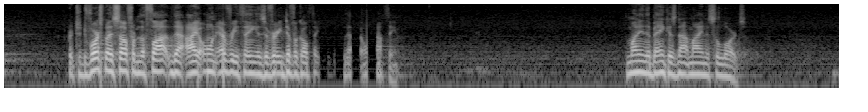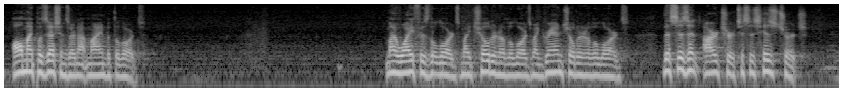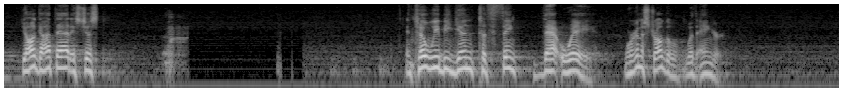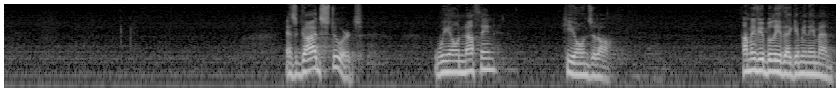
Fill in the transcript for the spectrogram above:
or to divorce myself from the thought that I own everything is a very difficult thing that I own nothing. The money in the bank is not mine, it's the Lord's. All my possessions are not mine, but the Lord's. My wife is the Lord's. My children are the Lord's. My grandchildren are the Lord's. This isn't our church, this is His church. Y'all got that? It's just. Until we begin to think that way, we're going to struggle with anger. As God's stewards, we own nothing, He owns it all. How many of you believe that? Give me an amen.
